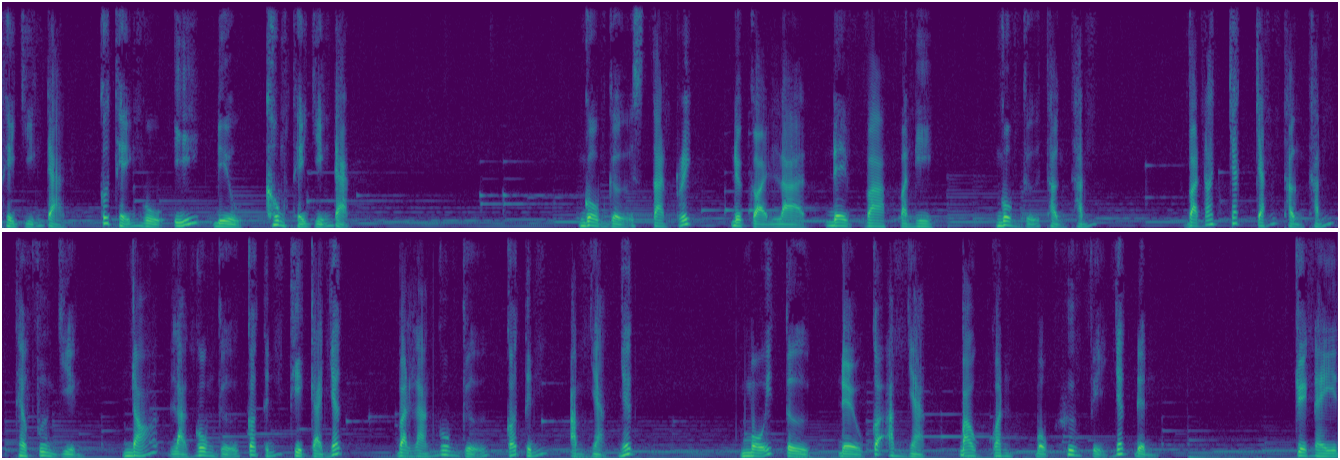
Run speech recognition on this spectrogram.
thể diễn đạt, có thể ngụ ý điều không thể diễn đạt. Ngôn ngữ Sanskrit được gọi là Devavani, ngôn ngữ thần thánh. Và nó chắc chắn thần thánh theo phương diện nó là ngôn ngữ có tính thi ca nhất và là ngôn ngữ có tính âm nhạc nhất. Mỗi từ đều có âm nhạc bao quanh một hương vị nhất định. Chuyện này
